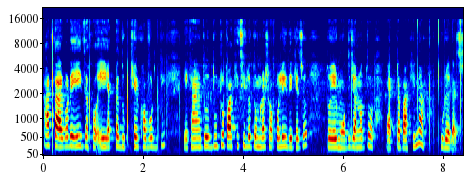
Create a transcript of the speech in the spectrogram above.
আর তারপরে এই দেখো, এই একটা দুঃখের খবর দিই। এখানে তো দুটো পাখি ছিল, তোমরা সকলেই দেখেছ। তো এর মধ্যে জানো তো, একটা পাখি না উড়ে গেছে।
